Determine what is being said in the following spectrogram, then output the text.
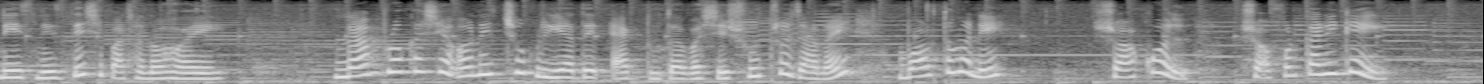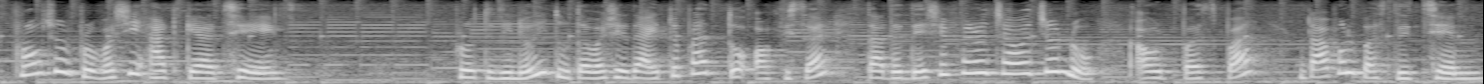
নিজ নিজ দেশে পাঠানো হয়। নাম প্রকাশে অনিচ্ছুক রিয়াদের এক দূতাবাসের সূত্র জানায়, বর্তমানে সকল সফরকারীকেই প্রচুর প্রবাসী আটকে আছে। প্রতিদিনই দূতাবাসের দায়িত্বপ্রাপ্ত অফিসার তাদের দেশে ফেরত যাওয়ার জন্য আউটপাস বা ডাবল পাস দিচ্ছেন।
